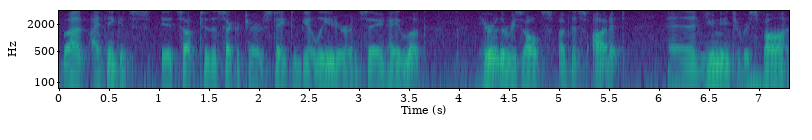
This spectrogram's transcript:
but I think it's it's up to the Secretary of State to be a leader and saying, "Hey, look, here are the results of this audit, and you need to respond."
